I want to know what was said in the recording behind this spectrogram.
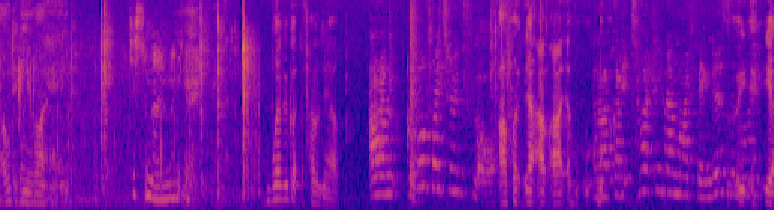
hold it in your right hand. Just a moment. Yeah. Where have you got the phone now? Um, I'm halfway through the floor. I've got, yeah, I, I, And I've got it tightly around my fingers, and my, yeah,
